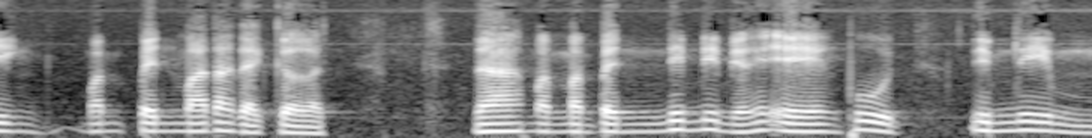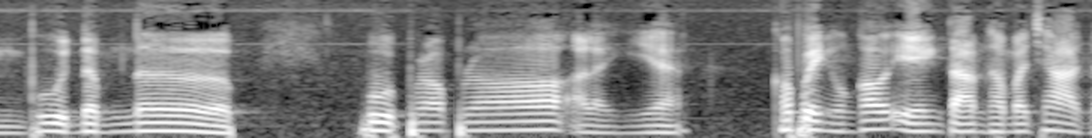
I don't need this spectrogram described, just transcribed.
ริง ๆ มันเป็นมาตั้งแต่เกิดนะมันมันเป็นนิ่มๆอย่างนี้เอง พูดนิ่มๆพูดเนิบๆพูดเพราะๆอะไรเงี้ยเขาเป็นของเขาเองตามธรรมชาติ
